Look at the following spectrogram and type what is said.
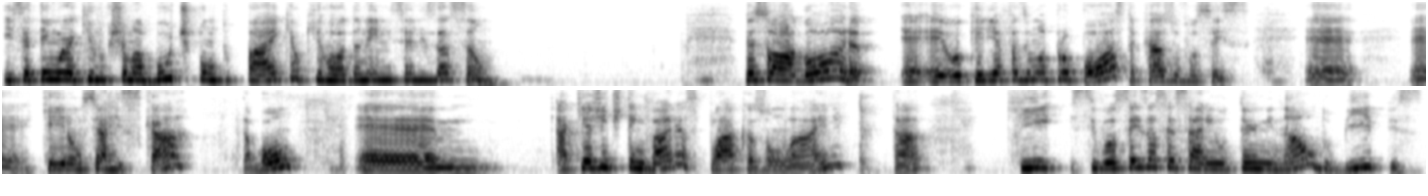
e você tem um arquivo que chama boot.py, que é o que roda na inicialização. Pessoal, agora é, é, eu queria fazer uma proposta, caso vocês é, é queiram se arriscar, tá bom? É, aqui a gente tem várias placas online, tá? Que se vocês acessarem o terminal do BIPs,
